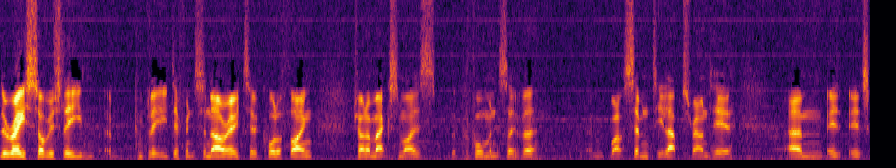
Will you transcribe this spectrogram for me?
the race obviously a completely different scenario to qualifying, trying to maximise the performance over well 70 laps around here. Um, it, it's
